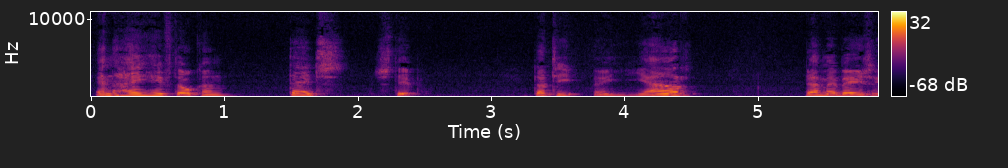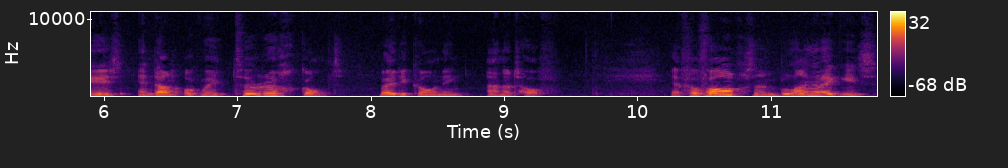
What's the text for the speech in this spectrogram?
En hij heeft ook een tijdstip. Dat hij een jaar daarmee bezig is en dan ook weer terugkomt bij die koning aan het hof. En vervolgens een belangrijk iets,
